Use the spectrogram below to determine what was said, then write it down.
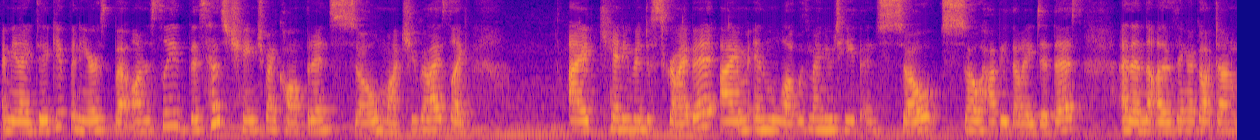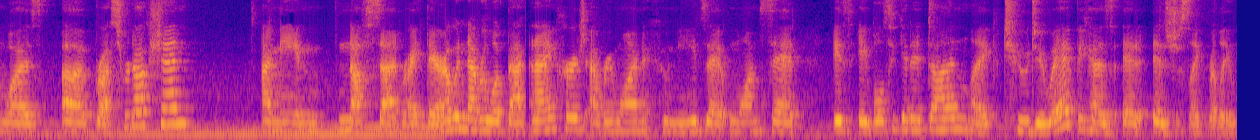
I mean I did get veneers but honestly this has changed my confidence so much you guys like I can't even describe it. I'm in love with my new teeth and so, so happy that I did this. And then the other thing I got done was a breast reduction I mean, enough said right there. I would never look back and I encourage everyone who needs it, wants it, is able to get it done, like to do it because it is just like really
